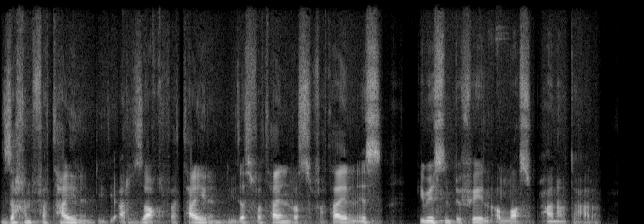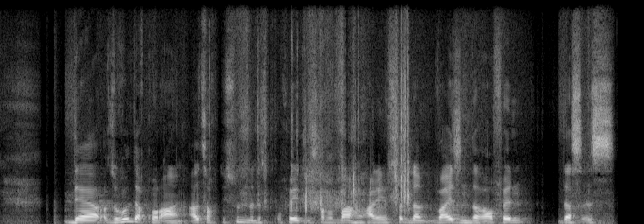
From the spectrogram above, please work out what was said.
Sachen verteilen, die die Arzaq verteilen, die das verteilen, was zu verteilen ist, gemäß den Befehlen Allah subhanahu wa ta'ala der, sowohl der Koran als auch die Sunna des Propheten sallallahu alaihi wasallam weisen darauf hin, dass es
